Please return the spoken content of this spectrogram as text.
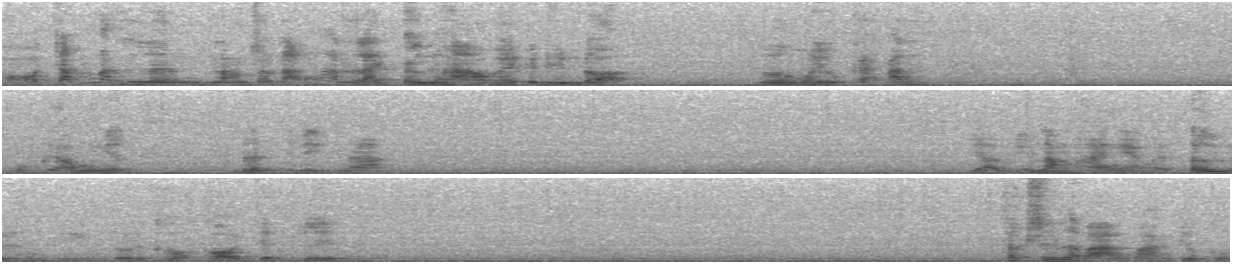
họ chấm anh lên năm sáu đẳng anh lại tự hào về cái điểm đó. Tôi không hiểu các anh. Một cái ông Nhật đến với Việt Nam. Vào những năm 2004 thì tôi có coi trên clip. Thật sự là bàng hoàng vô cùng.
